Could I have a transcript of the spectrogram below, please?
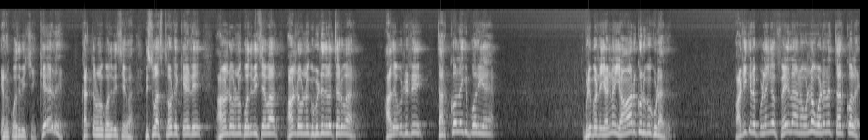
எனக்கு உதவி செய்யும் கேளு. கர்த்தவனுக்கு உதவி செய்வார். விசுவாசத்தோடு கேளு. ஆண்டவனுக்கு உதவி செய்வார். ஆண்டவனுக்கு விடுதலை தருவார். அதை விட்டுட்டு தற்கொலைக்கு போறிய. இப்படிப்பட்ட எண்ணம் யாருக்கும் இருக்கக்கூடாது. படிக்கிற பிள்ளைங்க ஃபெயில் ஆன உடனே உடனே தற்கொலை.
